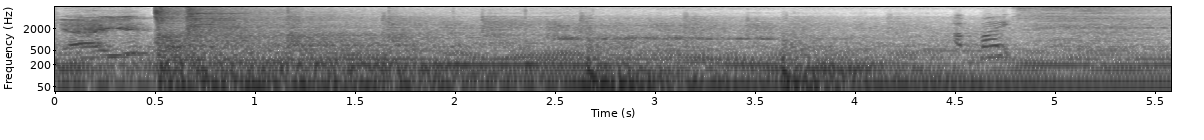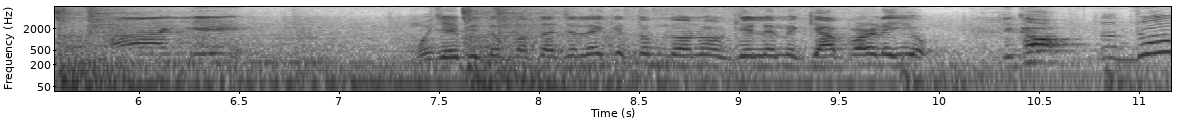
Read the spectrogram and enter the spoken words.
क्या है ये? अब हाँ ये। मुझे भी तो पता चले कि तुम दोनों अकेले में क्या पढ़ रही हो। दिखाओ। वो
